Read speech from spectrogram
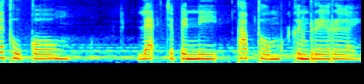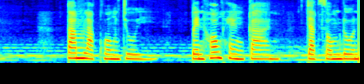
จะถูกโกง และจะเป็นหนี้ทับถมขึ้นเรื่อยๆ ตามหลักควงจุย เป็นห้องแห่งการจัดสมดุล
